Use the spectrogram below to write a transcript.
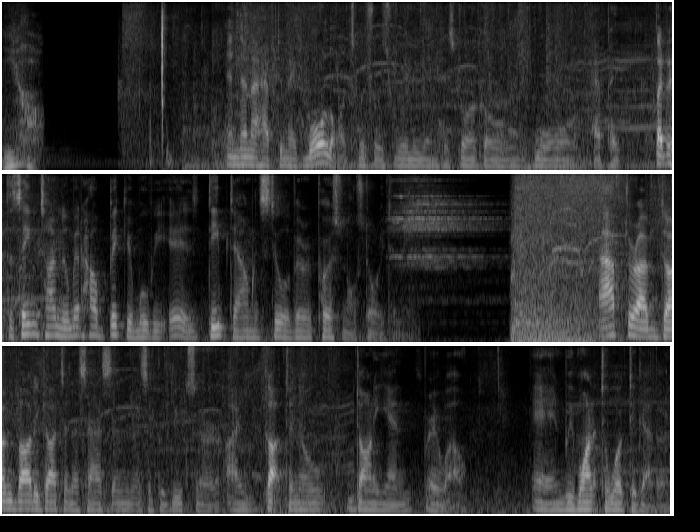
你好，And then I have to make Warlords, which was really an historical war epic. But at the same time, no matter how big your movie is, deep down it's still a very personal story to me. After I've done Bodyguards and Assassin as a producer, I got to know Donnie Yen very well. And we wanted to work together.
